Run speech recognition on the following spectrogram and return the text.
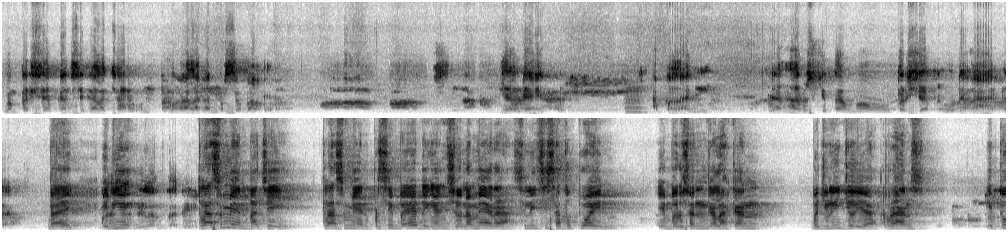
mempersiapkan segala cara untuk mengalahkan Persebaya. Ya udah itu. Hmm. Apalagi yang harus kita mau persiapkan udah nggak ada. Baik, ini Saya bilang tadi. klasemen Pak C. Klasemen Persibaya dengan zona merah selisih satu poin. Yang barusan kalahkan baju hijau ya, Rans. Itu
